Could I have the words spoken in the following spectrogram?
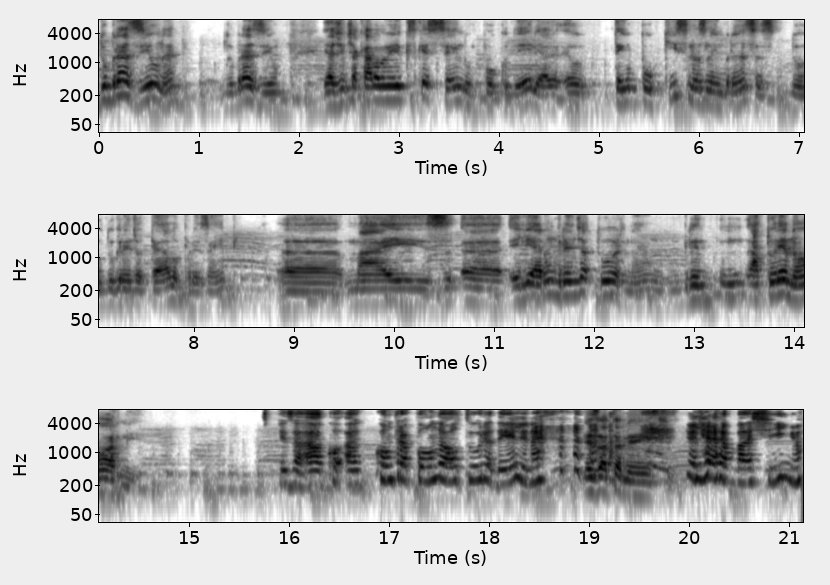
do Brasil, né? Do Brasil. E a gente acaba meio que esquecendo um pouco dele. Eu tenho pouquíssimas lembranças do, do Grande Otelo, por exemplo. Uh, mas uh, ele era um grande ator, né? um, um ator enorme, Exato, a, a, contrapondo a altura dele, né? Exatamente. ele era baixinho,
